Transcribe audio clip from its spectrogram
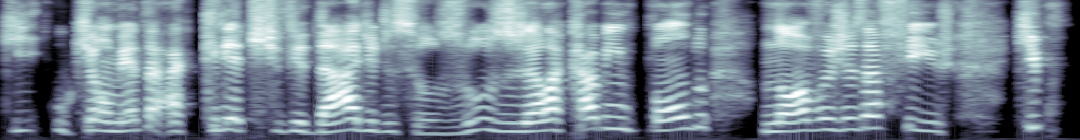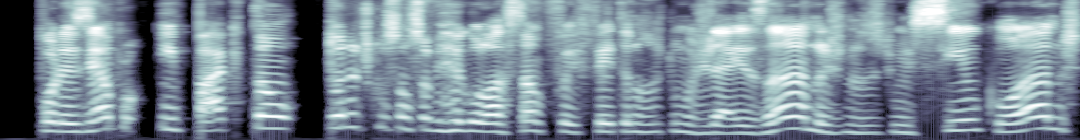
que o que aumenta a criatividade dos seus usos, ela acaba impondo novos desafios, que por exemplo, impactam toda a discussão sobre regulação que foi feita nos últimos 10 anos, nos últimos 5 anos,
